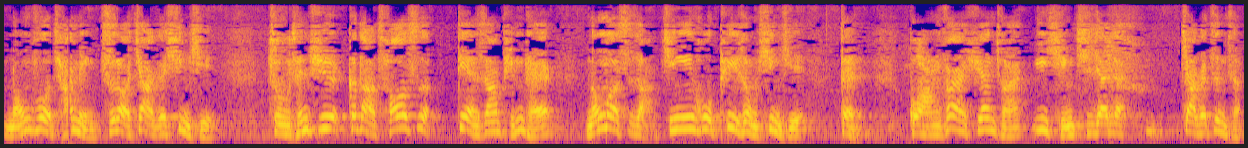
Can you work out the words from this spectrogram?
农副产品指导价格信息、主城区各大超市、电商平台农贸市场、经营户配送信息等，广泛宣传疫情期间的价格政策，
